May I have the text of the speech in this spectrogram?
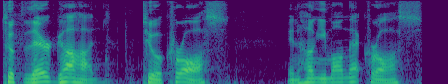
took their God to a cross and hung him on that cross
